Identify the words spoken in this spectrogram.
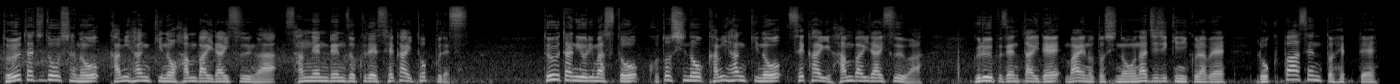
トヨタ自動車の上半期の販売台数が3年連続で世界トップです。トヨタによりますと今年の上半期の世界販売台数はグループ全体で前の年の同じ時期に比べ6%減って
